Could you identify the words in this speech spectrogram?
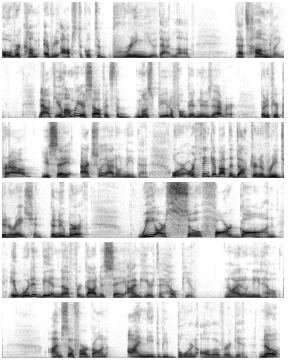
overcome every obstacle to bring you that love. That's humbling. Now, if you humble yourself, it's the most beautiful good news ever. But if you're proud, you say, actually, I don't need that. Or, or think about the doctrine of regeneration, the new birth. We are so far gone, it wouldn't be enough for God to say, I'm here to help you. No, I don't need help. I'm so far gone, I need to be born all over again. No,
